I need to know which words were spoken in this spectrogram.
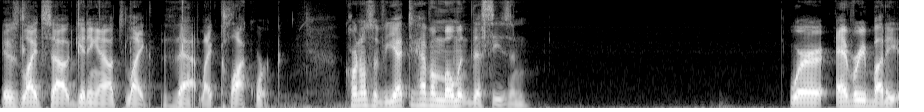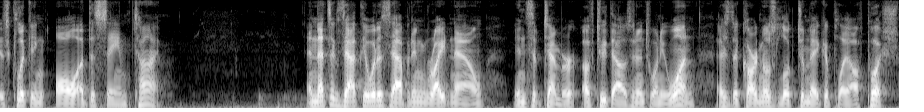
is lights out, getting out like that, like clockwork. Cardinals have yet to have a moment this season where everybody is clicking all at the same time. And that's exactly what is happening right now in September of 2021 as the Cardinals look to make a playoff push.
